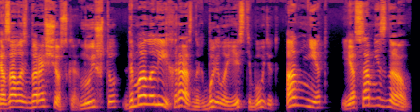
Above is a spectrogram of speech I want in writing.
Казалось бы, расческа. Ну и что? Да мало ли их разных было, есть и будет. А нет. Я сам не знал,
